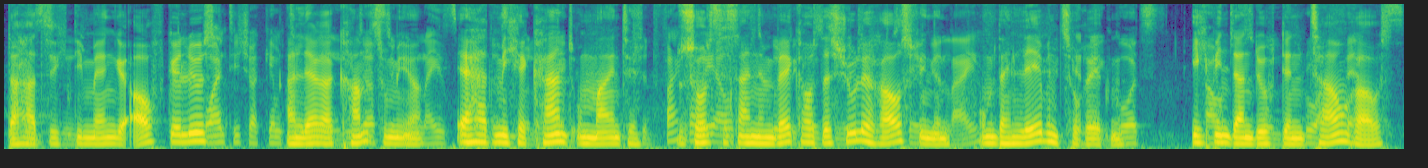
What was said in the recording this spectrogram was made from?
Da hat sich die Menge aufgelöst. Ein Lehrer kam zu mir. Er hat mich erkannt und meinte, du solltest einen Weg aus der Schule rausfinden, um dein Leben zu retten. Ich bin dann durch den Zaun raus,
